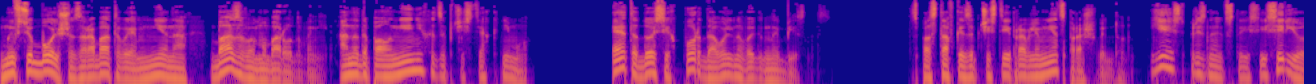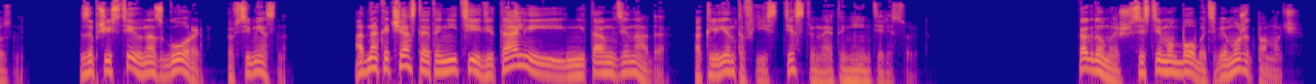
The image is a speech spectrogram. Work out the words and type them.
Мы все больше зарабатываем не на базовом оборудовании, а на дополнениях и запчастях к нему. Это до сих пор довольно выгодный бизнес. С поставкой запчастей проблем нет, спрашивает Дон. Есть, признает Стейси, серьезный. Запчастей у нас горы, повсеместно. Однако часто это не те детали и не там, где надо, а клиентов, естественно, это не интересует. Как думаешь, система Боба тебе может помочь?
